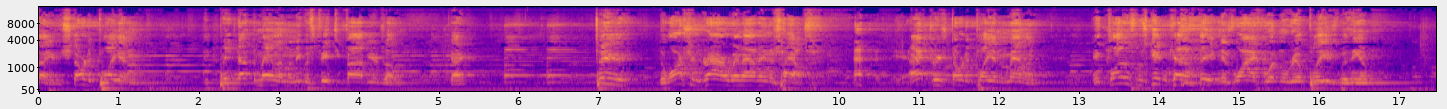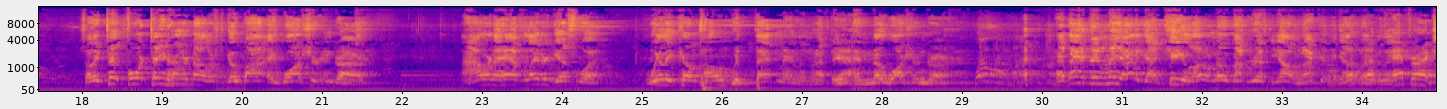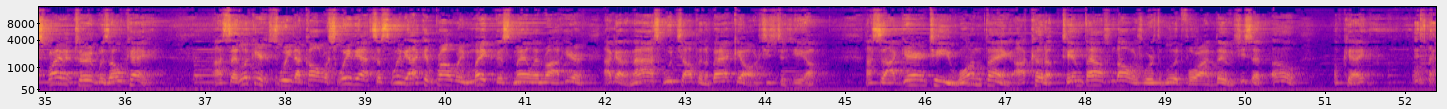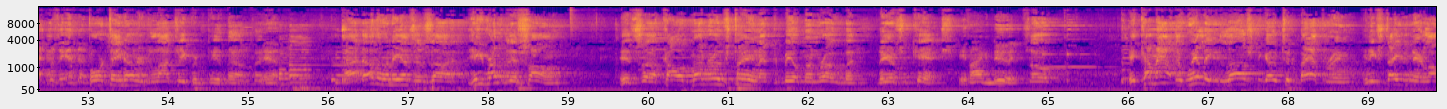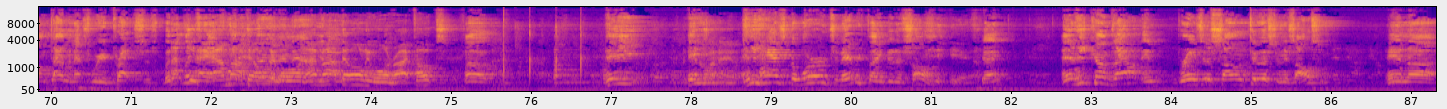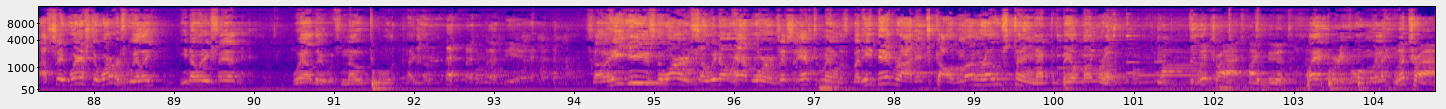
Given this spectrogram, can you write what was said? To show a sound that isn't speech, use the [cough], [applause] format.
everything. He started playing, he picked up the mandolin when he was 55 years old. Okay? Two, the washer and dryer went out in his house. [laughs] After he started playing the mandolin, and clothes was getting kind of thick, and his wife wasn't real pleased with him. So they took $1,400 to go buy a washer and dryer. An hour and a half later, guess what? Willie comes home with that mandolin right there Yeah. and no washer and dryer. Had that had been me, I'd have got killed. I don't know about the rest of y'all, but I couldn't have got away with that. After I explained it to her, it was okay. I said, "Look here, sweetie." I called her sweetie. I said, "Sweetie, I can probably make this melon right here. I got a nice wood shop in the backyard." She said, "Yeah." I said, "I guarantee you one thing. I cut up ten thousand dollars worth of wood before I do." She said, "Oh, okay." [laughs] that was the end of it. Fourteen hundred is a lot cheaper than ten thousand. Yeah. Uh, the other one is is uh, he wrote this song. It's uh, called Monroe's Tune after Bill Monroe, but there's a catch. If I can do it. So it come out that Willie loves to go to the bathroom, and he stayed in there a long time, and that's where he practices. But at least Hey, I'm not the only in there, one. I'm not know. the only one, right, folks? Uh, he he he has the words and everything to the song. [laughs] Yeah. Okay, and he comes out and brings this song to us, and it's awesome. And uh, I said, "Where's the words, Willie?" You know what he said? Well, there was no toilet paper. [laughs] Yeah. So he used the words, so we don't have words. It's an instrumentalist, but he did write it. It's called Monroe's Tune after Bill Monroe. We'll try it if I can do it. Play it pretty for him, Willie. We'll try.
